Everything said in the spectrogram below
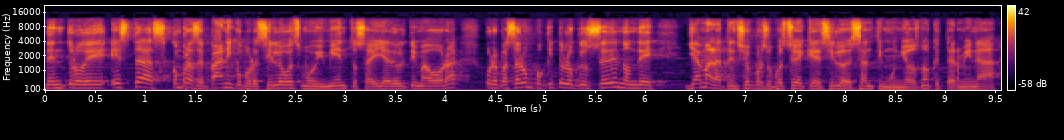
dentro de estas compras de pánico, por decirlo, esos movimientos ahí ya de última hora, por repasar un poquito lo que sucede en donde llama la atención, por supuesto, y hay que decirlo de Santi Muñoz, ¿no? Que termina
